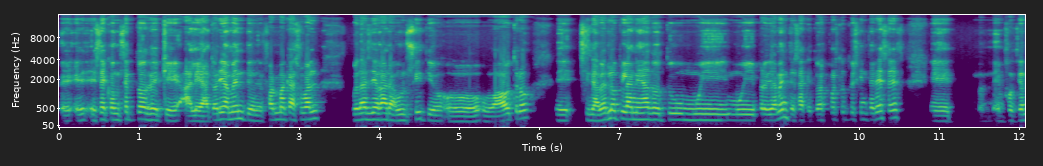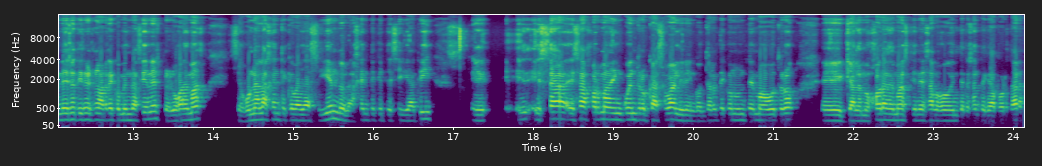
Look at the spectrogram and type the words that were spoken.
ese concepto de que aleatoriamente o de forma casual puedas llegar a un sitio o, a otro eh, sin haberlo planeado tú muy, muy previamente. O sea, que tú has puesto tus intereses, eh, en función de eso tienes unas recomendaciones, pero luego además, según a la gente que vayas siguiendo, la gente que te sigue a ti, eh, e, esa, esa, forma de encuentro casual y de encontrarte con un tema u otro, que a lo mejor además tienes algo interesante que aportar,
